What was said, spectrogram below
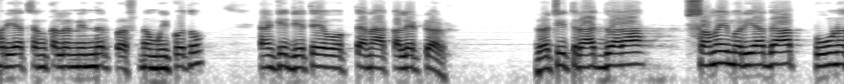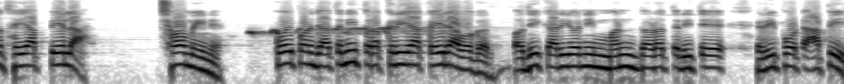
ફરિયાદ સંકલનની અંદર પ્રશ્ન મૂક્યો હતો. કારણ કે જે તે વખતના કલેક્ટર રચિત રાજ દ્વારા સમય મર્યાદા પૂર્ણ થયા પહેલા છ મહિને કોઈ પણ જાતની પ્રક્રિયા કર્યા વગર અધિકારીઓની મનદળત રીતે રિપોર્ટ આપી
